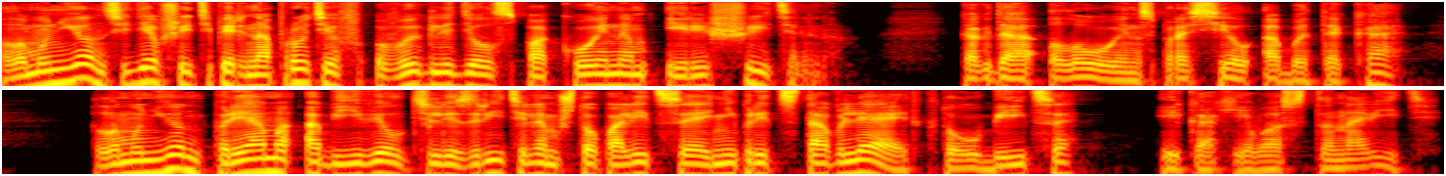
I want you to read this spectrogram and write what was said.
Ламуньон, сидевший теперь напротив, выглядел спокойным и решительным. Когда Лоуэн спросил об ЭТК, Ламуньон прямо объявил телезрителям, что полиция не представляет, кто убийца и как его остановить.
